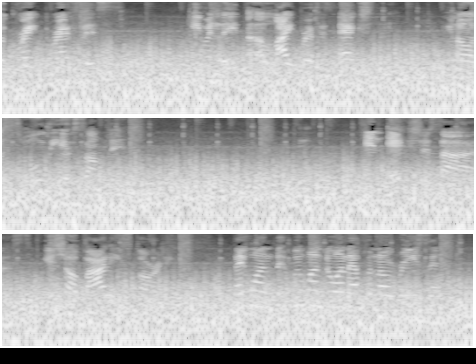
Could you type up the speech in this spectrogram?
a great breakfast, even a, a light breakfast actually, you know, a smoothie or something, and exercise. Get your body started. They want we weren't doing that for no reason.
